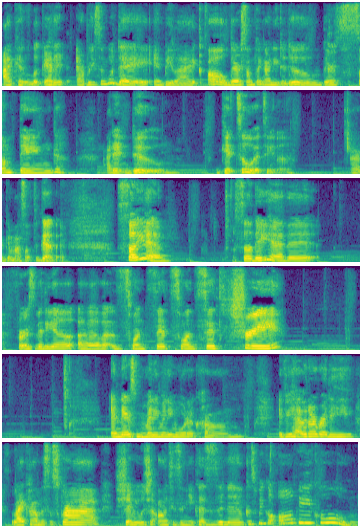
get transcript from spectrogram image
I can look at it every single day and be like, oh, there's something I need to do. There's something I didn't do. Get to it, Tina. I'll get myself together. So yeah. So there you have it. First video of Swansith Swansith Tree. And there's many, many more to come. If you haven't already, like, comment, subscribe, share me with your aunties and your cousins and them, because we can all be cool.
